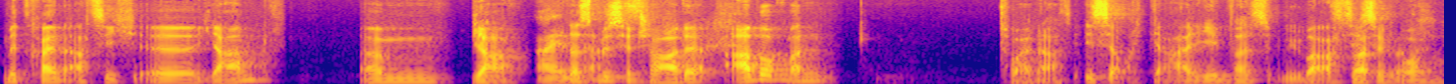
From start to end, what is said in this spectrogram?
mit 83 äh, Jahren. Ähm, ja, das ist ein bisschen 81. schade. Aber man, 82, ist ja auch egal. Jedenfalls über 80 ist er 82. geworden.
